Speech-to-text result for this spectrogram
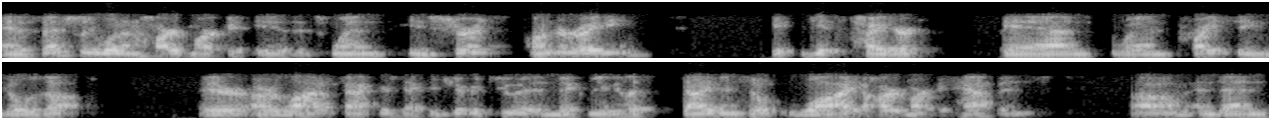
And essentially what a hard market is, it's when insurance underwriting it gets tighter and when pricing goes up. There are a lot of factors that contribute to it. And Mick, maybe let's dive into why a hard market happens, um, and then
